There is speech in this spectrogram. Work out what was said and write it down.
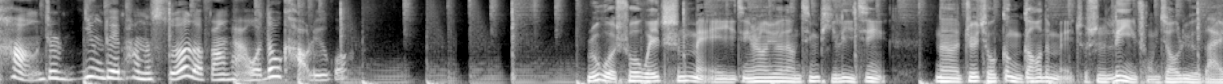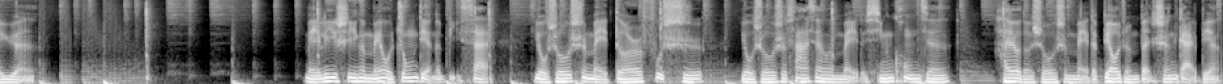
胖，就是应对胖的所有的方法我都考虑过。如果说维持美已经让月亮精疲力尽，那追求更高的美就是另一重焦虑的来源。美丽是一个没有终点的比赛，有时候是美得而复失，有时候是发现了美的新空间，还有的时候是美的标准本身改变了。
